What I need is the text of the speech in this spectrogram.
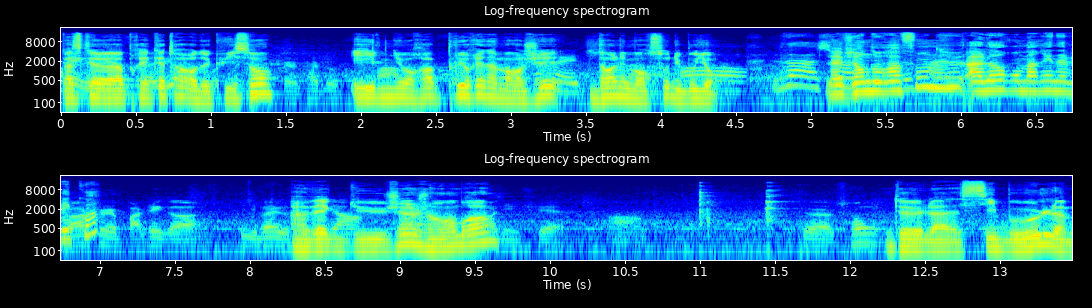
Parce qu'après 4 heures de cuisson, il n'y aura plus rien à manger dans les morceaux du bouillon. La viande aura fondu, alors on marine avec quoi? Avec du gingembre, de la ciboule,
